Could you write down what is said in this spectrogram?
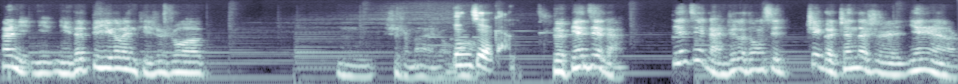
那你你你的第一个问题是说，嗯，是什么来着？边界感。对，边界感，边界感这个东西，这个真的是因人而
